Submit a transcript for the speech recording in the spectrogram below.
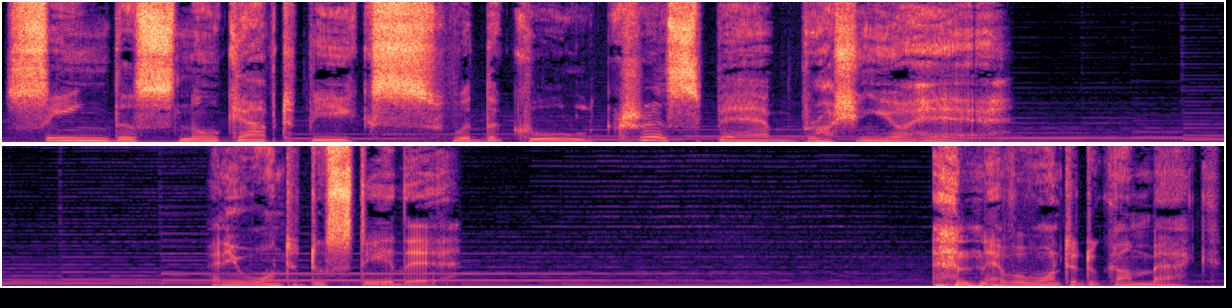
Seeing the snow capped peaks with the cool, crisp air brushing your hair. And you wanted to stay there and never wanted to come back.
